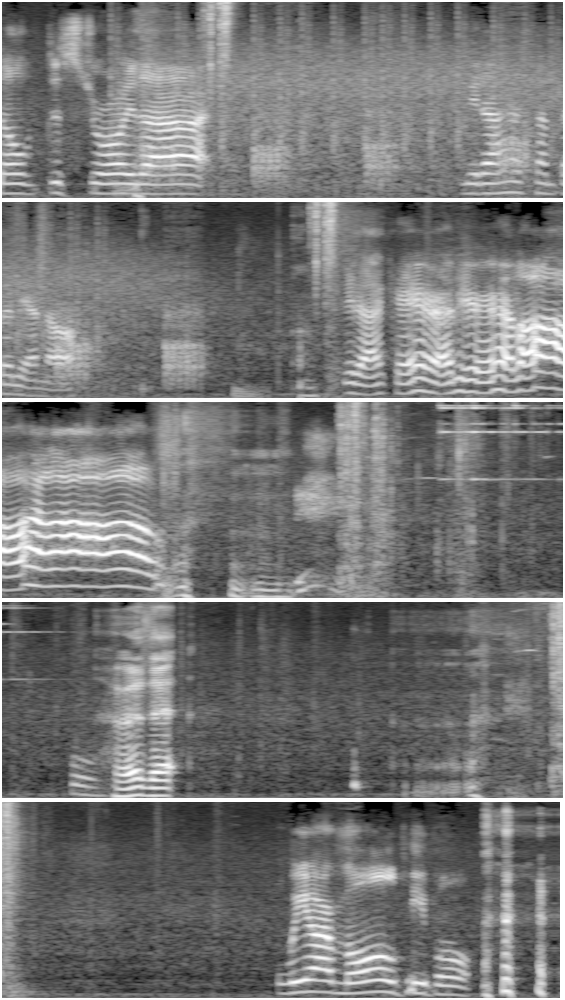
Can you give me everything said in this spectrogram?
Don't destroy that. Mira, están peleando. Mira, que right here. Hello, hello. Ooh. Who is it? We are mole people.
